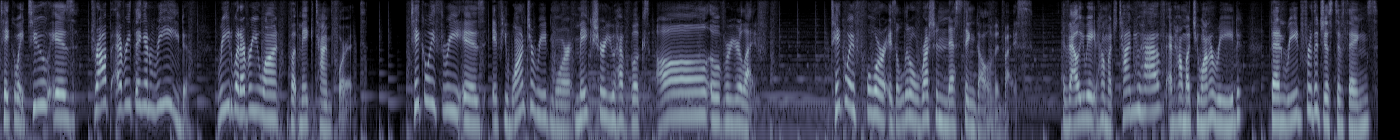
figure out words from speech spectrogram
Takeaway two is drop everything and read. Read whatever you want, but make time for it. Takeaway three is if you want to read more, make sure you have books all over your life. Takeaway four is a little Russian nesting doll of advice. Evaluate how much time you have and how much you want to read, then read for the gist of things,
